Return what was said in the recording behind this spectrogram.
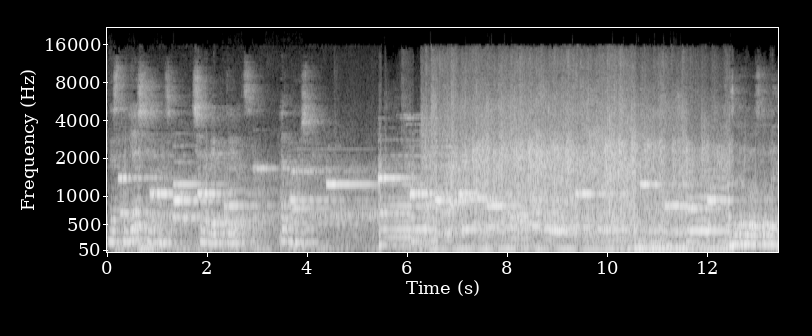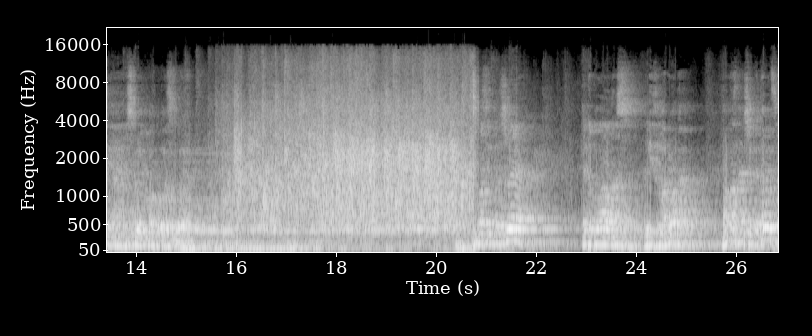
Настоящая мать человеку дается однажды. Стоит похлопать стоя. Спасибо большое. Это была у нас Лиза Ворона. Но у нас дальше готовится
